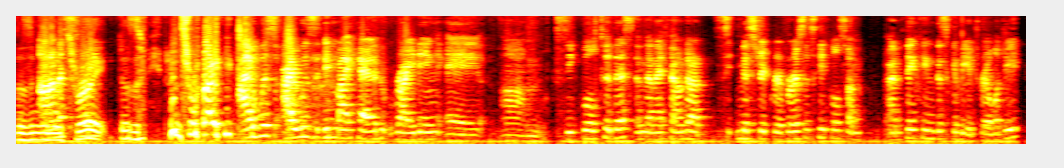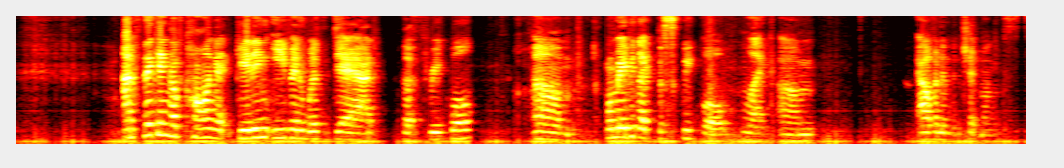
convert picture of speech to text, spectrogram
Doesn't mean it's right. Doesn't mean it's right. I was I was in my head writing a um, sequel to this, and then I found out Mystic River is a sequel, so I'm, I'm thinking this can be a trilogy. I'm thinking of calling it Getting Even with Dad, the threequel, um, or maybe like the squeakquel, like um, Alvin and the Chipmunks.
